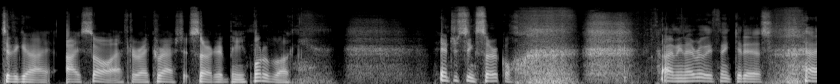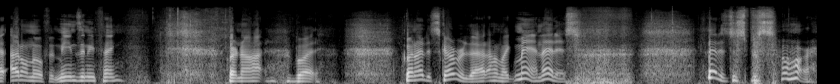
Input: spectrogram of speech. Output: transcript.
to the guy I saw after I crashed that started me motovlogging. Interesting circle. I mean, I really think it is. I, I don't know if it means anything or not, but when I discovered that, I'm like, man, that is that is just bizarre.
